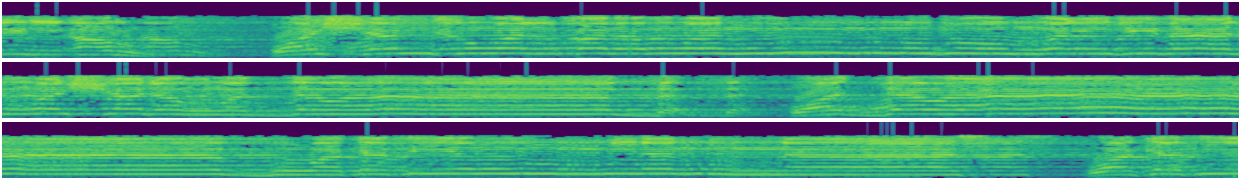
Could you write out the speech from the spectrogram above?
fil ard. ve şems ve kamer ve nucum ve cibal ve şecer ve والنجوم ve والشجر ve والدواب minen nas ve وكثير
